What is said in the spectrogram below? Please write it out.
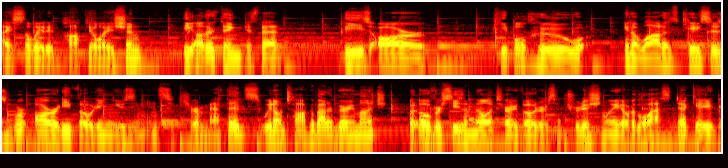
isolated population. The other thing is that these are people who, in a lot of cases, were already voting using insecure methods. We don't talk about it very much, but overseas and military voters have traditionally, over the last decade,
